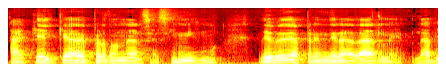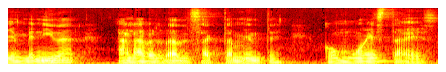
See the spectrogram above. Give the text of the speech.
aquel que ha de perdonarse a sí mismo debe de aprender a darle la bienvenida a la verdad exactamente como ésta es.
